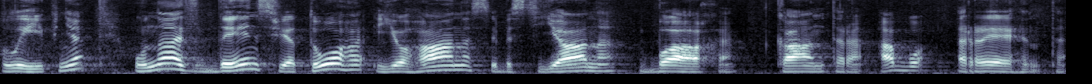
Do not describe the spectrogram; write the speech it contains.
липня, у нас День святого Йоганна Себастьяна Баха, кантера або регента,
